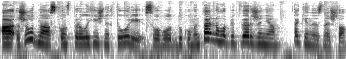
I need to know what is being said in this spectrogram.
А жодна з конспірологічних теорій свого документального підтвердження так і не знайшла.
